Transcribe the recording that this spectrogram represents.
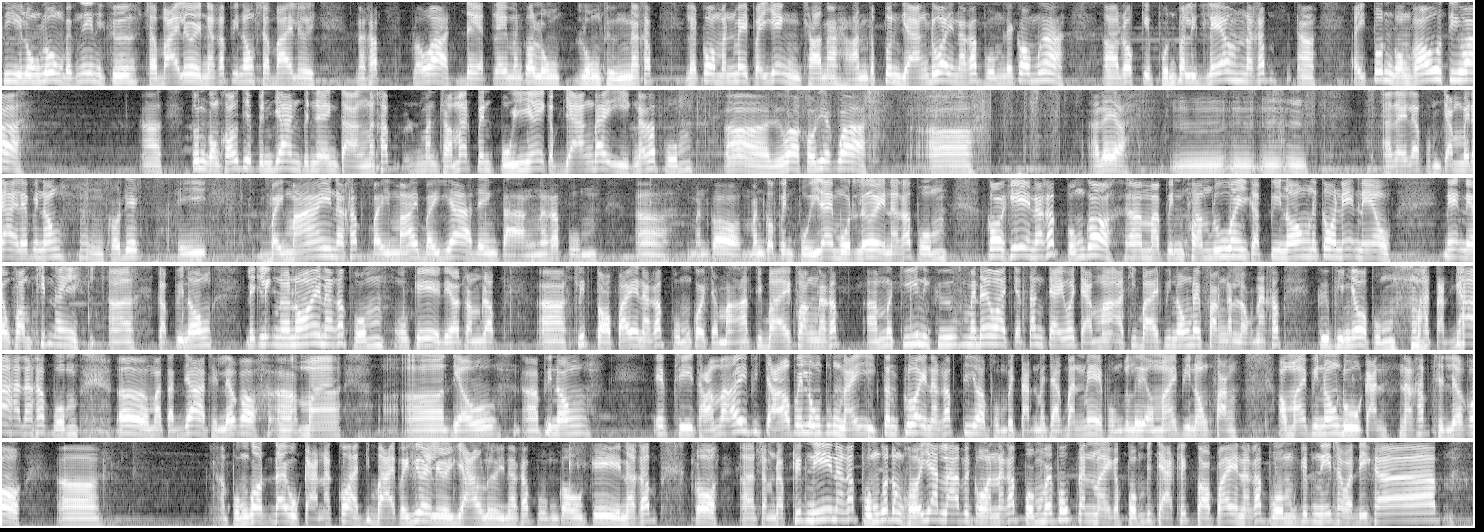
ที่โล่งๆแบบนี้นี่คือสบายเลยนะครับ พี่น้องสบายเลยนะครับ เพราะว่าแดดอะไรมันก็ลงลงถึงนะครับ แล้วก็มันไม่ไปแย่งสารอาหารกับต้นยางด้วยนะครับ ผมแล้วก็เมื่ออเราเก็บผลผลิตแล้วนะครับอไอ้ต้นของเขาที่ว่าต้นของเขาที่เป็นย่านเป็นแรงต่างนะครับ มันสามารถเป็นปุ๋ยให้กับยางได้อีกนะครับ ผมหรือว่าเขาเรียกว่าอ่าอะไรอะอืมอืมอืมอืม อะไรแล้วผมจำไม่ได้แล้วพี่น้องเขาเรียกไอ้ใบไม้นะครับ ใบไม้ใบหญ้าแดงต่างนะครับ ผมอ่ามันก็มันก็เป็นปุ๋ยได้หมดเลยนะครับ ผมก็โอเคนะครับ ผมก็มาเป็นความรู้ให้กับพี่น้องแล้วก็แนะแนวแนะแนวความคิดในอ่ากับพี่น้องเล็กๆ น้อยๆนะครับ ผมโอเค เดี๋ยวสำหรับ คลิปต่อไปนะครับ ผมก็จะมาอธิบายฟังนะครับเมื่อกี้นี่คือไม่ได้ว่าจะตั้งใจว่าจะมาอธิบายพี่น้องได้ฟังกันหรอกนะครับ คือเพียงแค่ว่าผมมาตัดหญ้านะครับ ผมเออมาตัดหญ้าเสร็จแล้วก็อ่ามาเเดี๋ยวพี่น้องเอฟซีถามว่าเอ้ยพี่จ๋าเอาไปลงตรงไหนอีกต้นกล้วยนะครับ ที่ว่าผมไปตัดมาจากบ้านแม่ ผมก็เลยเอาไม้พี่น้องฟัง เอาไม้พี่น้องดูกันนะครับ เสร็จแล้วก็เออ ผมก็ได้โอกาสก็อธิบายไปเรื่อยเลยยาวเลยนะครับ ผมก็โอเคนะครับ ก็สำสำหรับคลิปนี้นะครับ ผมก็ต้องขออนุญาตลาไปก่อนนะครับ ผมไว้พบกันใหม่กับผมพิจากคลิปต่อไปนะครับ ผมคลิปนี้สวัสดีครับ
